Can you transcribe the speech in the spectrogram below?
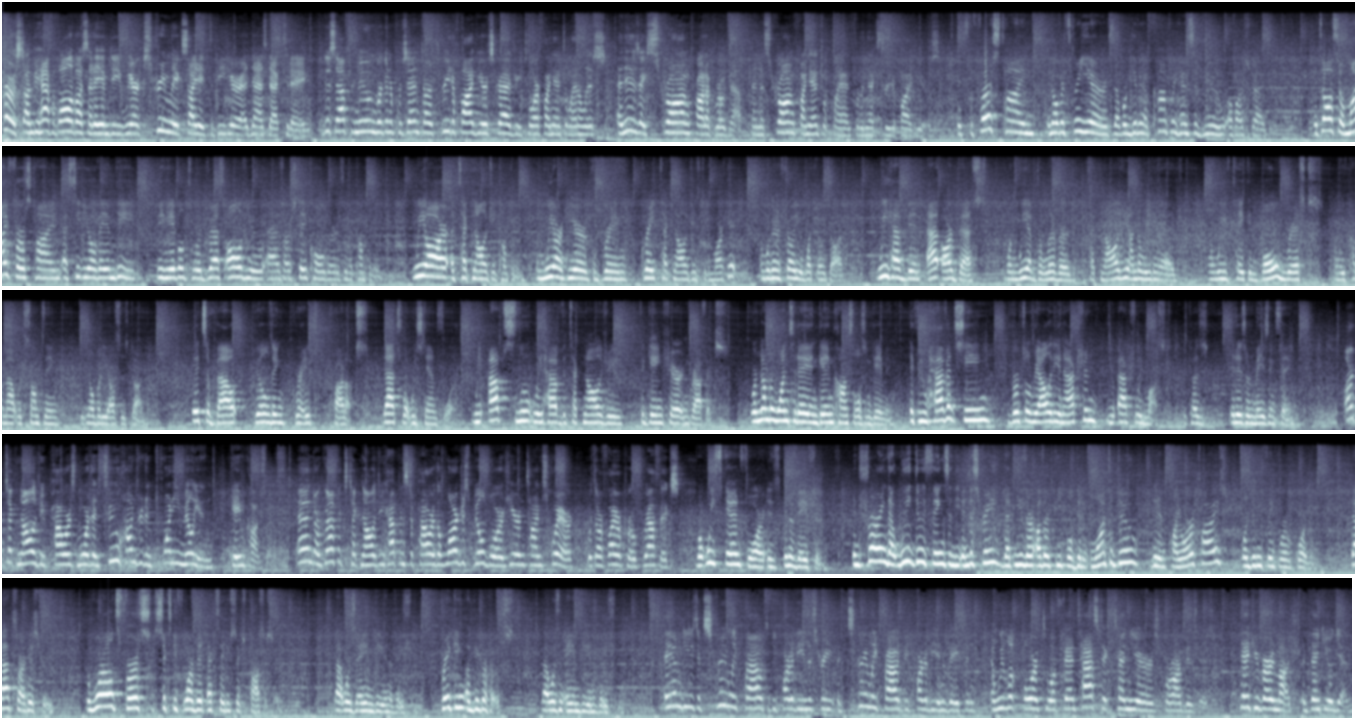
First, on behalf of all of us at AMD, we are extremely excited to be here at NASDAQ today. This afternoon, we're going to present our three to five year strategy to our financial analysts, and it is a strong product roadmap and a strong financial plan for the next three to five years. It's the first time in over three years that we're giving a comprehensive view of our strategy. It's also my first time as CEO of AMD being able to address all of you as our stakeholders in the company. We are a technology company, and we are here to bring great technologies to the market, and we're going to show you what those are. We have been at our best when we have delivered technology on the leading edge, and we've taken bold risks, and we've come out with something that nobody else has done. It's about building great products. That's what we stand for. We absolutely have the technology to gain share in graphics. We're number one today in game consoles and gaming. If you haven't seen virtual reality in action, you actually must, because it is an amazing thing. Our technology powers more than 220 million game consoles. And our graphics technology happens to power the largest billboard here in Times Square with our FirePro graphics. What we stand for is innovation, ensuring that we do things in the industry that either other people didn't want to do, didn't prioritize, or didn't think were important. That's our history. The world's first 64-bit x86 processor. That was AMD innovation. Breaking a gigahertz. That was an AMD innovation. AMD is extremely proud to be part of the industry, extremely proud to be part of the innovation, and we look forward to a fantastic 10 years for our business. Thank you very much, and thank you again.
